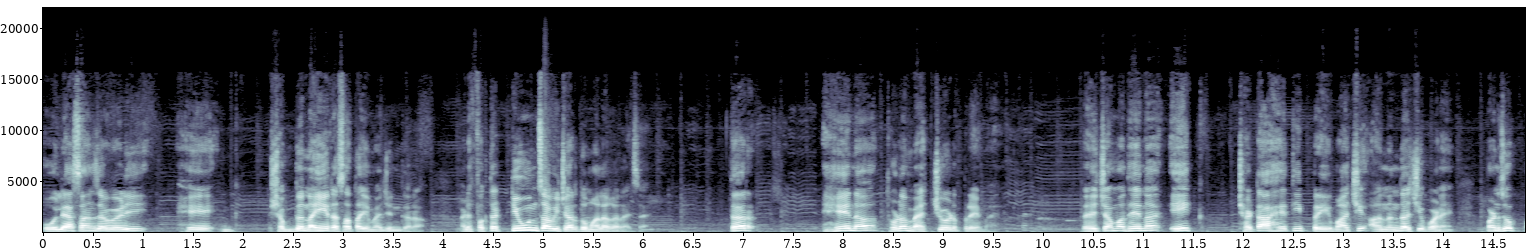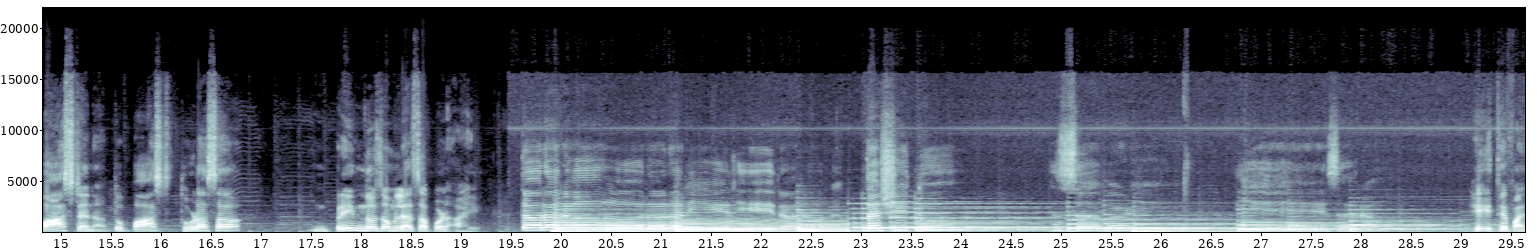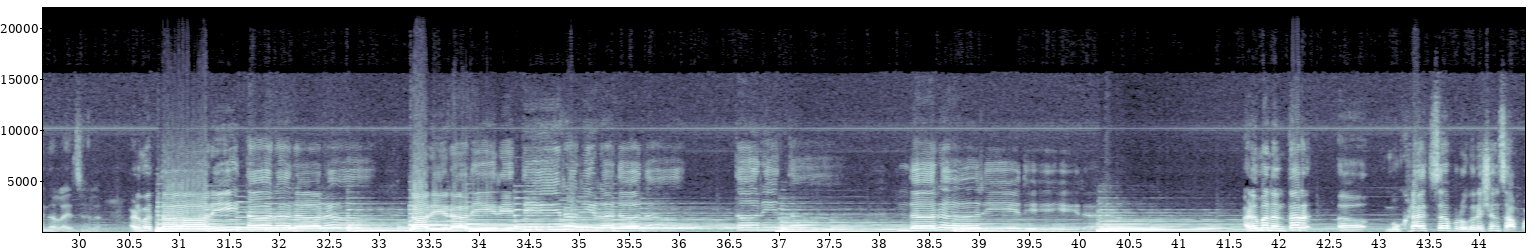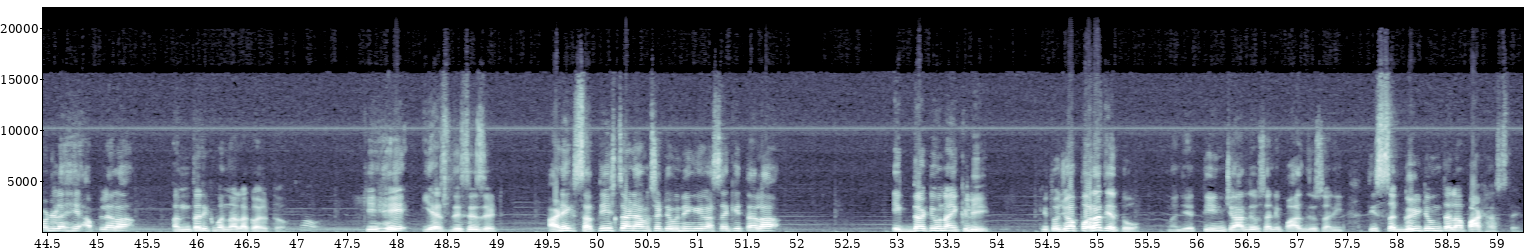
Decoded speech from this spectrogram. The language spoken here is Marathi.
ओल्या सांजवेळी हे शब्द नाही आहेत असं आता इमॅजिन करा. आणि फक्त ट्यूनचा विचार तुम्हाला करायचा आहे. तर हे ना थोडं मॅच्युअर्ड प्रेम आहे. तर ह्याच्यामध्ये ना एक छटा आहे ती प्रेमाची आनंदाची पण आहे. पण जो पास्ट आहे ना तो पास्ट थोडासा प्रेम न जमल्याचा पण आहे. तशी तू जवळ हे इथे फायनलाइज झालं. आणि मग तरी तरी ररी री ती ररी र तरी त, दररी धी र र. आणि मग नंतर मुखड्याचं प्रोग्रेशन सापडलं हे आपल्याला आंतरिक मनाला कळतं. की हे येस दिस इज इट आणि सतीशचं आणि आमचं ट्युनिंग एक असं की त्याला एकदा ट्यून ऐकली की तो जेव्हा परत येतो म्हणजे तीन चार दिवसांनी पाच दिवसांनी ती सगळी ट्यून त्याला पाठ असते.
